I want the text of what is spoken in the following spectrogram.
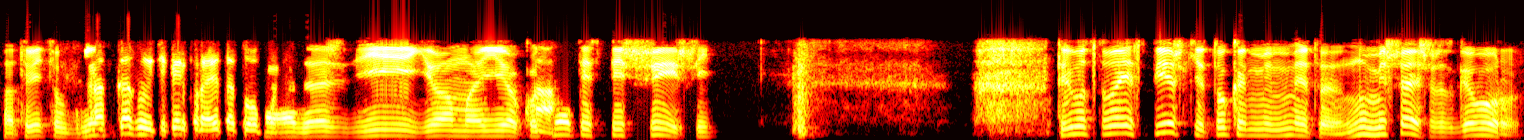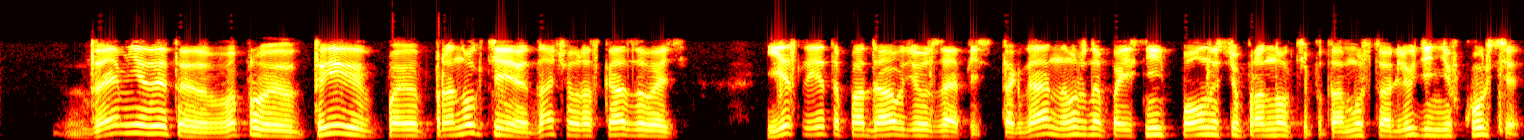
Ответил, блин. Рассказываю теперь про этот опыт. Подожди, ё-моё, куда А. ты спешишь? И- Ты вот в своей спешке только это, ну, мешаешь разговору. Дай мне это вопрос. Ты про ногти начал рассказывать. Если это под аудиозапись, тогда нужно пояснить полностью про ногти, потому что люди не в курсе.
